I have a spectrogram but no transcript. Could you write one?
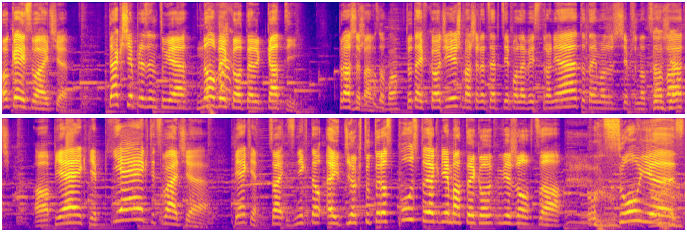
Okej, słuchajcie. Tak się prezentuje nowy hotel Kati. Proszę Mi się bardzo. podoba. Tutaj wchodzisz, masz recepcję po lewej stronie, tutaj możesz się przenocować. O, pięknie, pięknie, słuchajcie. Pięknie. Słuchaj, zniknął. Ej, jak to teraz pusto, jak nie ma tego wieżowca. Co jest?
